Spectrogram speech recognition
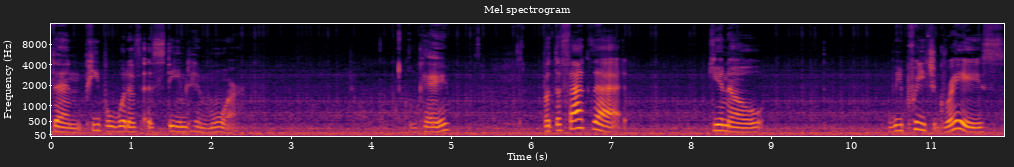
then people would have esteemed him more. Okay? But the fact that, you know, we preach grace,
